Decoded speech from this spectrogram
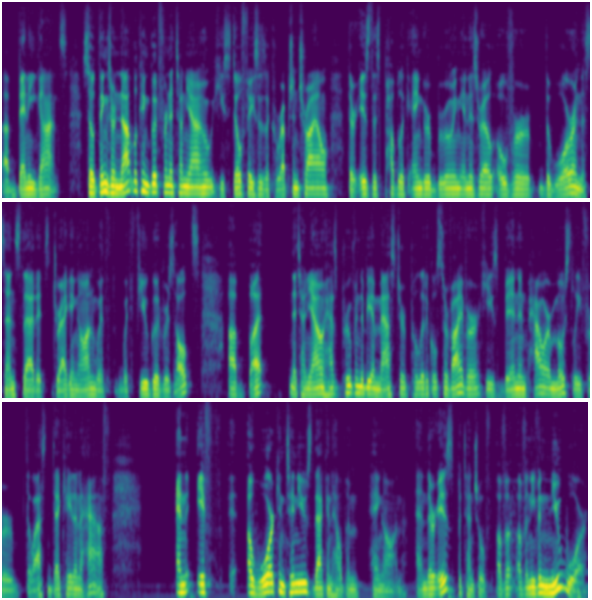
uh, Benny Gantz. So things are not looking good for Netanyahu. He still faces a corruption trial. There is this public anger brewing in Israel over the war in the sense that it's dragging on with, with few good results. Uh, but Netanyahu has proven to be a master political survivor. He's been in power mostly for the last decade and a half. And if a war continues, that can help him hang on. And there is potential of, a, of an even new war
